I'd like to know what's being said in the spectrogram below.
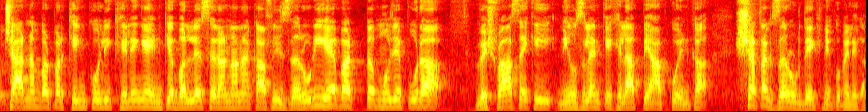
चार नंबर पर किंग कोहली खेलेंगे, इनके बल्ले से रन आना काफ़ी ज़रूरी है, बट मुझे पूरा विश्वास है कि न्यूजीलैंड के खिलाफ में आपको इनका शतक ज़रूर देखने को मिलेगा।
